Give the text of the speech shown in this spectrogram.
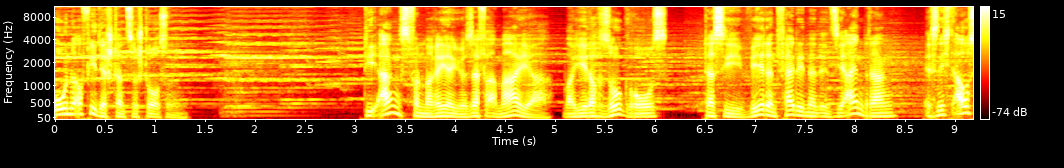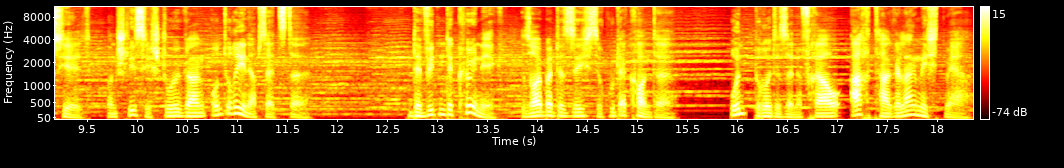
ohne auf Widerstand zu stoßen. Die Angst von Maria Josepha Amalia war jedoch so groß, dass sie, während Ferdinand in sie eindrang, es nicht aushielt und schließlich Stuhlgang und Urin absetzte. Der wütende König säuberte sich so gut er konnte und berührte seine Frau acht Tage lang nicht mehr.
